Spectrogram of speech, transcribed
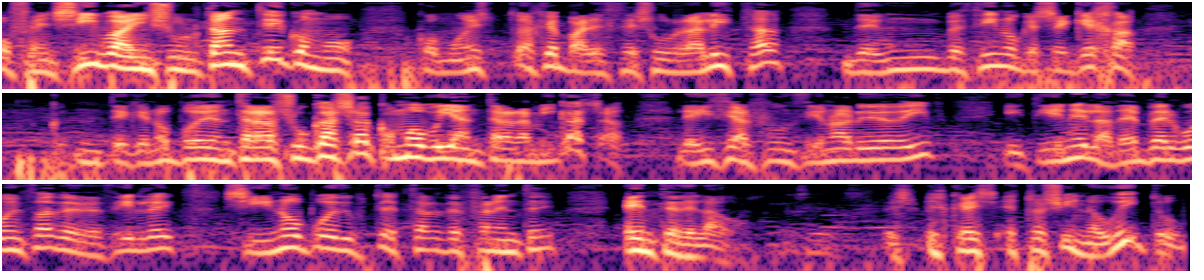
ofensiva, insultante, como, como esta que parece surrealista, de un vecino que se queja de que no puede entrar a su casa, ¿cómo voy a entrar a mi casa? Le dice al funcionario de DIF y tiene la desvergüenza de decirle, si no puede usted estar de frente, entre de lado. Es, es que es- esto es inaudito.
